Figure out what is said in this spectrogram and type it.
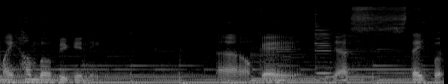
my humble beginning. Uh, okay just stay put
